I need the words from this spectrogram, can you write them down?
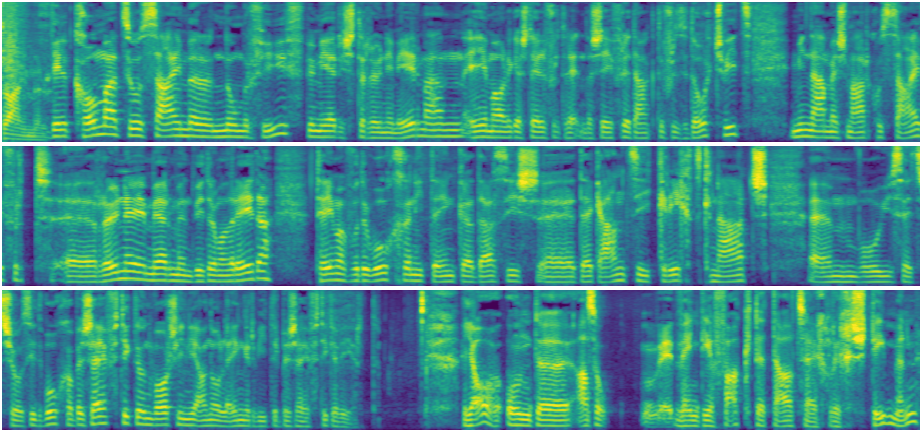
Seimer. Willkommen zu Seimer Nummer 5. Bei mir ist der René Mehrmann, ehemaliger stellvertretender Chefredakteur für die Deutschschweiz. Mein Name ist Markus Seifert. Äh, René, wir müssen wieder mal reden. Thema von der Woche, ich denke, das ist äh, der ganze Gerichtsknatsch, ähm, wo uns jetzt schon seit Wochen beschäftigt und wahrscheinlich auch noch länger weiter beschäftigen wird. Ja, und äh, also wenn die Fakten tatsächlich stimmen,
